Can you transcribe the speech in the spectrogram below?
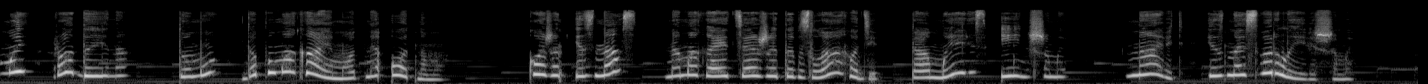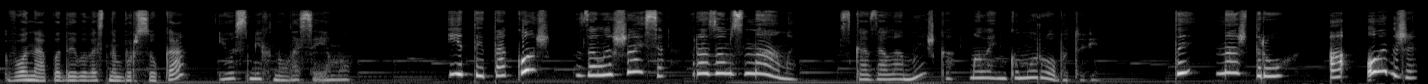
Ми родина, тому допомагаємо одне одному. Кожен із нас намагається жити в злагоді та мирі з іншими, навіть із найсварливішими. Вона подивилась на бурсука і усміхнулася йому. І ти також залишайся разом з нами, сказала мишка маленькому роботові. Ти наш друг, а отже,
